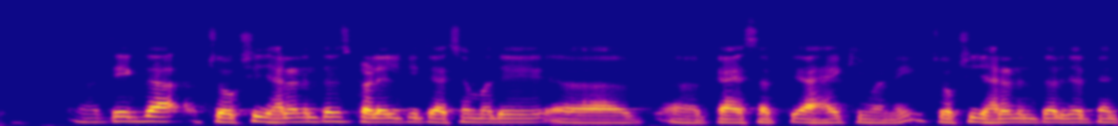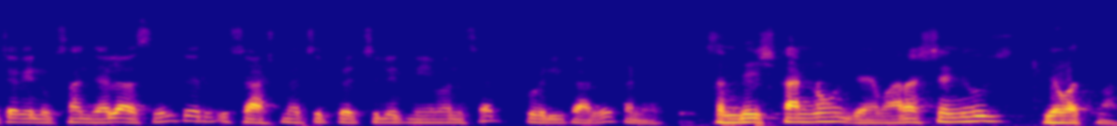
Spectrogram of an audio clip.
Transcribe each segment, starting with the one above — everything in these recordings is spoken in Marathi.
ते एकदा चौकशी झाल्यानंतरच कळेल की त्याच्यामध्ये काय सत्य आहे किंवा नाही. चौकशी झाल्यानंतर जर त्यांचं काही नुकसान झालं असेल तर शासनाचे प्रचलित नियमानुसार पुढील कारवाई करण्यात येईल. संदेश कान्हू जय महाराष्ट्र न्यूज यवतमाळ.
